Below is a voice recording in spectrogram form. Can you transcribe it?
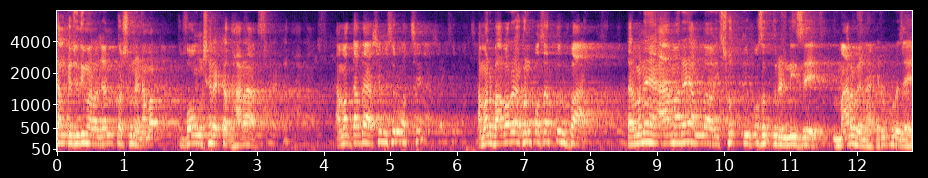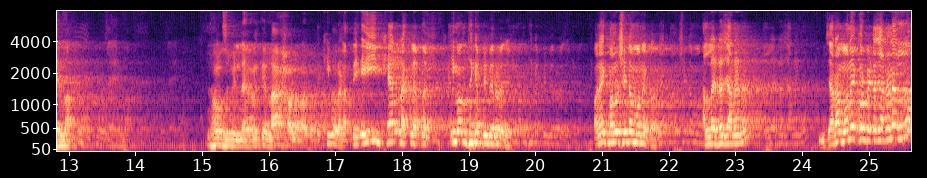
কালকে যদি মারা যান ক শুনেন, আমার বংশের একটা ধারা আছে। আমার দাদা আশি বছর বাচ্চে আমার বাবারও এখন পঁচাত্তর পার তার মানে আমারে আল্লাহ ওই সত্তর, পঁচাত্তরের নিচে মারবে না, এর উপরে যায় মারবে। নাউজুবিল্লাহ আমাকে লা হাওলা ওয়ালা কুওয়াতা, কি বলেন আপনি? এই খেয়াল রাখলে আপনার ইমান থেকে আপনি বের হয়ে যাবেন। অনেক মানুষ এটা মনে করে। আল্লাহ এটা জানে না। যারা মনে করবে এটা জানে না আল্লাহ।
